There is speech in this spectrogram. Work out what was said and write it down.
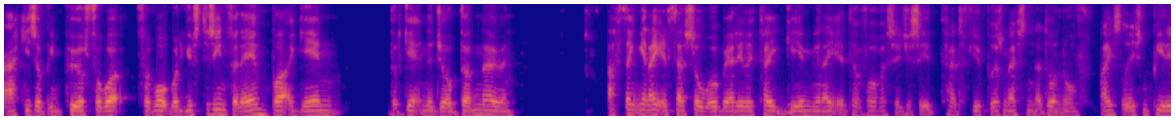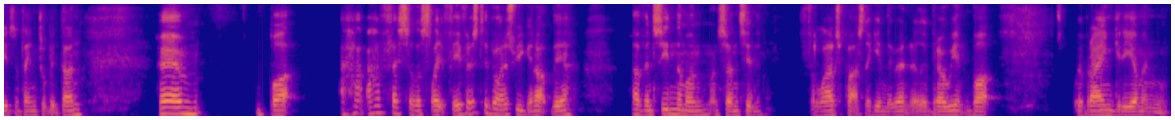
Accies have been poor for what for what we're used to seeing for them, but again, they're getting the job done now, and I think United Thistle will be a really tight game. United have obviously just said had a few players missing. I don't know if isolation periods and things will be done, um, but I, have Thistle as slight favourites to be honest. We get up there, having seen them on, on Sunday for large parts of the game, they weren't really brilliant, but with Brian Graham and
